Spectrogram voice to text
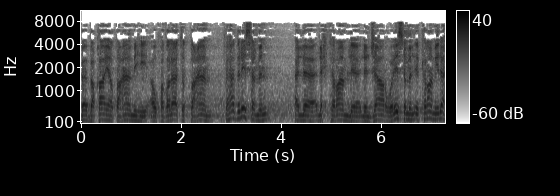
بقايا طعامه أو فضلات الطعام فهذا ليس من الاحترام للجار وليس من الإكرام له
